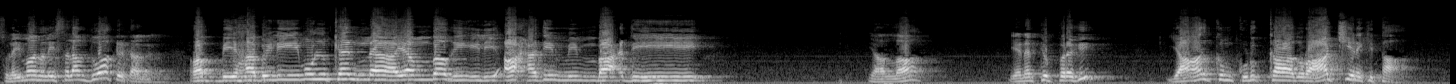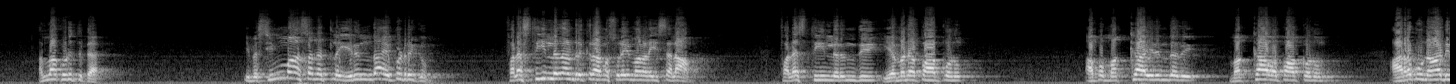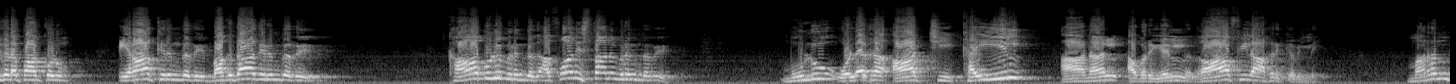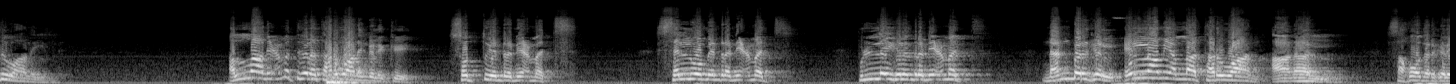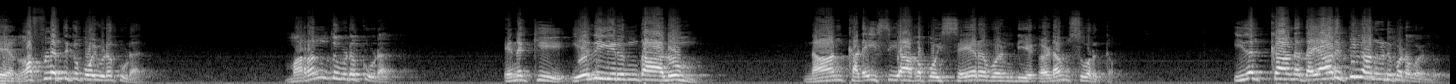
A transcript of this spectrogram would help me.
சுலைமான் அலி இஸ்லாம் துவா கேட்டாங்க. ரப்பி ஹபிலி முல்கன் லா யம்பகி லி அஹதின் மின் பஅதி. யா அல்லாஹ் எனக்கு பிறகு யாருக்கும் கொடுக்காத ஒரு ஆட்சி எனக்கு தா. அல்லாஹ் கொடுத்துட்டார். இப்ப சிம்மாசனத்துல இருந்தா எப்படி இருக்கும்? பலஸ்தீன்ல தான் இருக்கிறாங்க சுலைமான் அலைஹிஸ்ஸலாம் பலஸ்தீன்ல இருந்து எமனை பார்க்கணும். அப்ப மக்கா இருந்தது மக்காவை பார்க்கணும் அரபு நாடுகளை பார்க்கணும் ஈராக் இருந்தது பக்தாத் இருந்தது காபுலும் இருந்தது ஆப்கானிஸ்தானும் இருந்தது. முழு உலக ஆட்சி கையில் ஆனால் அவர்கள் காஃபிலாக இருக்கவில்லை. மறந்து வாழ இல்லை. அல்லா நியமத்துகளை தருவான் எங்களுக்கு. சொத்து என்ற நியமத் செல்வம் என்ற நியமத் பிள்ளைகள் என்ற நியமத் நண்பர்கள் எல்லாமே அல்லாஹ் தருவான். ஆனால் சகோதரர்களே போய் போய்விடக்கூடாது மறந்து விடக்கூடாது. எனக்கு எது இருந்தாலும் நான் கடைசியாக போய் சேர வேண்டிய இடம் சுவர்க்கம். இதற்கான தயாரிப்பில் நான் ஈடுபட வேண்டும்.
